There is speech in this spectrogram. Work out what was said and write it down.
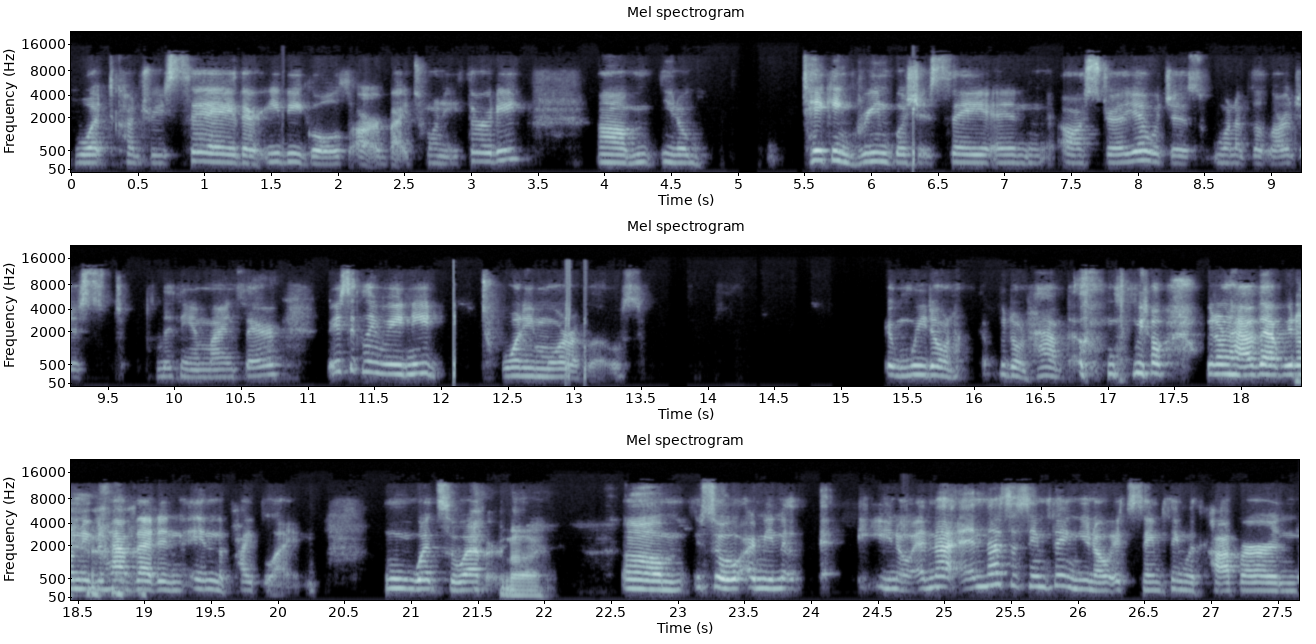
what countries say their EV goals are by 2030, um, you know, taking Greenbushes, say in Australia, which is one of the largest lithium mines there, basically we need 20 more of those. And we don't we don't have that. we don't we don't have that. We don't even have that in in the pipeline. whatsoever. No. Um, so I mean, you know, and that and that's the same thing. You know, it's the same thing with copper, and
